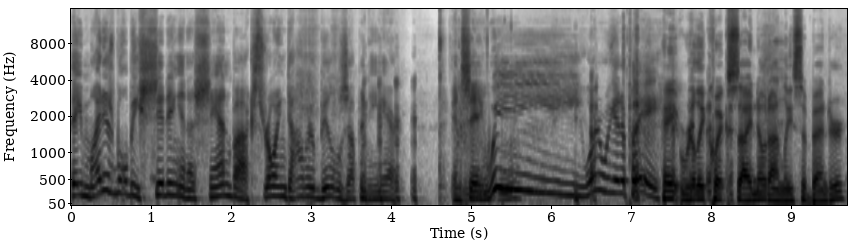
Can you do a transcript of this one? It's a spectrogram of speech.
they might as well be sitting in a sandbox throwing dollar bills up in the air and saying, "We, what are we going to pay?" Hey, really quick side note on Lisa Bender.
